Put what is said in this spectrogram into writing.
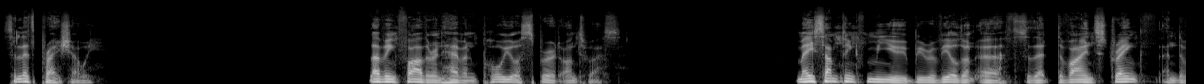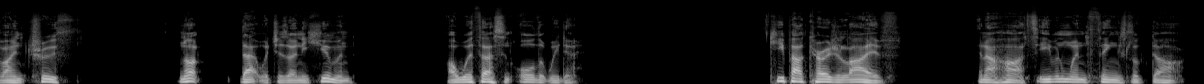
So let's pray, shall we? Loving Father in heaven, pour your Spirit onto us. May something from you be revealed on earth so that divine strength and divine truth, not that which is only human, are with us in all that we do. Keep our courage alive in our hearts, even when things look dark.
